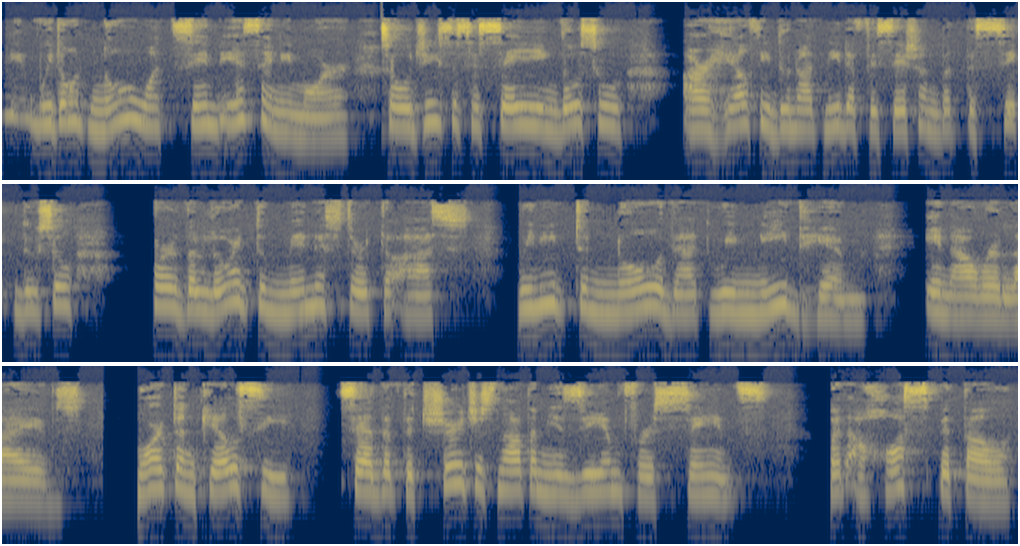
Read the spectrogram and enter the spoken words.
we don't know what sin is anymore. So Jesus is saying those who are healthy do not need a physician, but the sick do. So for the Lord to minister to us, we need to know that we need Him in our lives. Morton Kelsey said that the church is not a museum for saints, but a hospital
